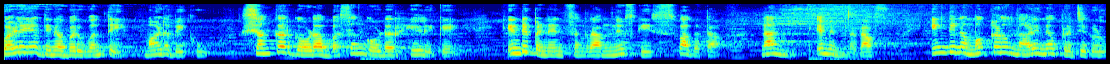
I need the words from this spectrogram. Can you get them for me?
ಒಳ್ಳೆಯ ದಿನ ಬರುವಂತೆ ಮಾಡಬೇಕು ಗೌಡ ಬಸನ್ಗೌಡರ್ ಹೇಳಿಕೆ ಇಂಡಿಪೆಂಡೆನ್ಸ್ ಸಂಗ್ರಾಮ್ ನ್ಯೂಸ್ಗೆ ಸ್ವಾಗತ ನಾನು ಎಂ ಎಂ ನದಾಫ್ ಇಂದಿನ ಮಕ್ಕಳು ನಾಳಿನ ಪ್ರಜೆಗಳು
